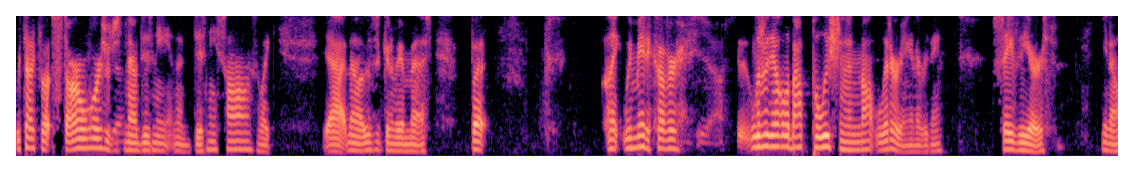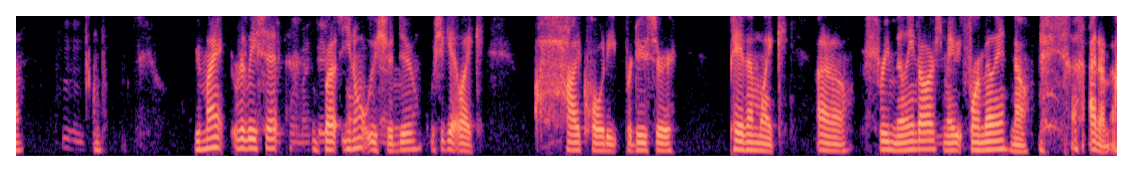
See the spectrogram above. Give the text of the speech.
we talked about Star Wars, which is now Disney, and then Disney songs. Like, yeah, no, this is gonna be a mess. But like, we made a cover, yeah. literally all about pollution and not littering and everything. Save the Earth, you know. Mhm. We might release it. like one of my favorite But you know what we should do? We should get like a high quality producer, pay them like I don't know, three million dollars, maybe four million. No, I don't know.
